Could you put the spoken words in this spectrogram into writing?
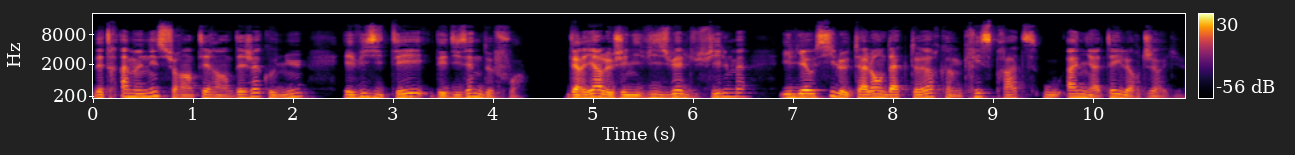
d'être amenés sur un terrain déjà connu et visité des dizaines de fois. Derrière le génie visuel du film, il y a aussi le talent d'acteurs comme Chris Pratt ou Anya Taylor-Joy.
